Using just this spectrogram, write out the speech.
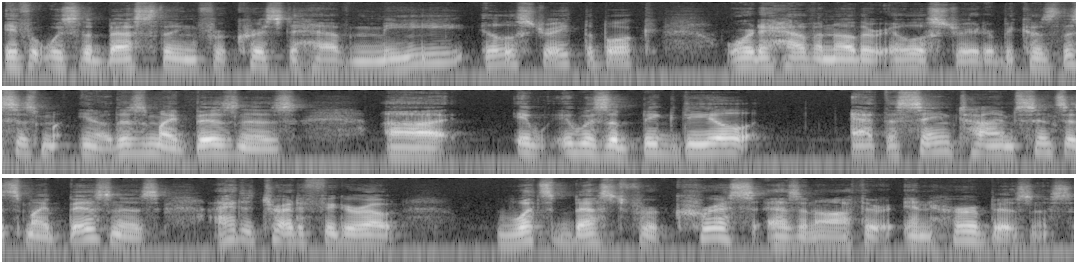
if it was the best thing for chris to have me illustrate the book or to have another illustrator because this is my, you know this is my business uh, it, it was a big deal at the same time, since it's my business, I had to try to figure out what's best for Chris as an author in her business.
